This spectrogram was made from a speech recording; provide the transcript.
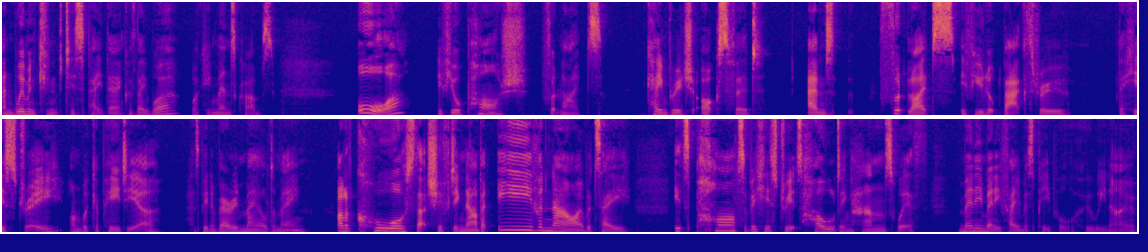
And women couldn't participate there because they were working men's clubs. Or if you're posh, footlights, Cambridge, Oxford. And footlights, if you look back through the history on Wikipedia, has been a very male domain. And of course, that's shifting now. But even now, I would say it's part of a history it's holding hands with many, many famous people who we know.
